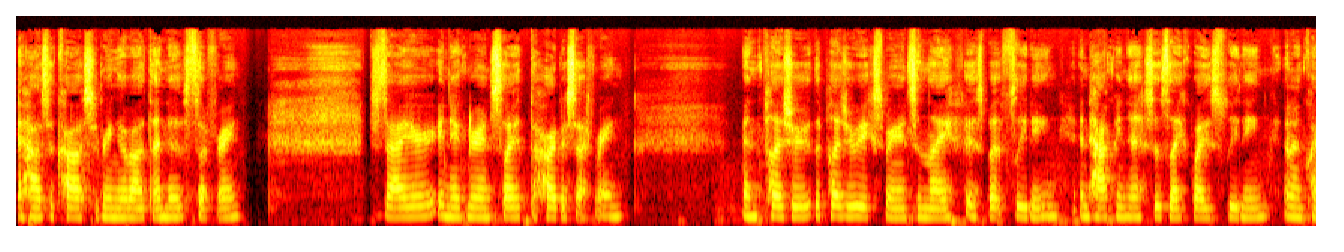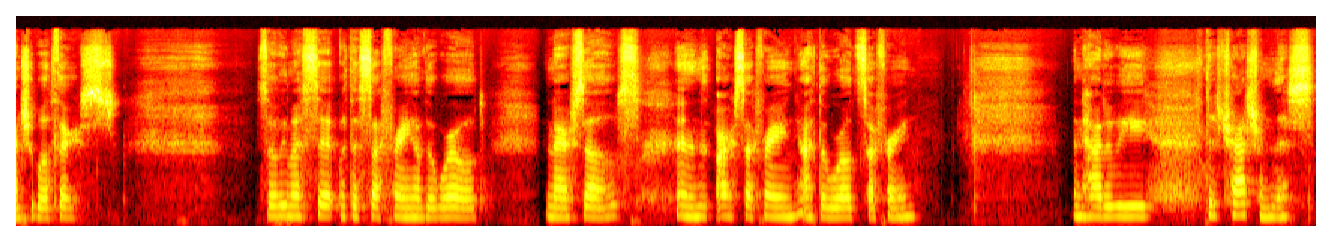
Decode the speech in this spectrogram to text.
it has a cause to bring about the end of suffering. Desire and ignorance lie at the heart of suffering. And pleasure, the pleasure we experience in life is but fleeting, and happiness is likewise fleeting, an unquenchable thirst. So we must sit with the suffering of the world and ourselves and our suffering at the world's suffering. And how do we detach from this?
